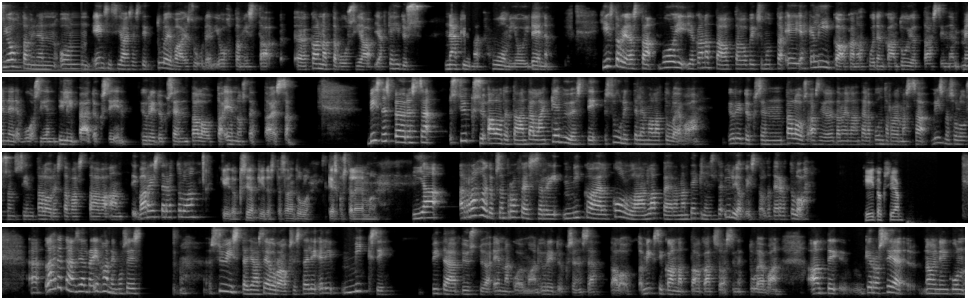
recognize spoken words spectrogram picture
Talousjohtaminen on ensisijaisesti tulevaisuuden johtamista, kannattavuus ja, ja kehitysnäkymät huomioiden. Historiasta voi ja kannattaa ottaa opiksi, mutta ei ehkä liikaa kannata kuitenkaan tuijottaa sinne menneiden vuosien tilinpäätöksiin yrityksen taloutta ennustettaessa. Businesspöydässä syksy aloitetaan tällainen kevyesti suunnittelemalla tulevaa. Yrityksen talousasioita meillä on täällä puntaroimassa Visma Solutionsin taloudesta vastaava Antti Varis, tervetuloa. Kiitoksia, kiitos, että sain tulla keskustelemaan. Ja rahoituksen professori Mikael Kollaan Lappeenrannan teknilliseltä yliopistolta, tervetuloa. Kiitoksia. Lähdetään sieltä ihan niin kuin siis syistä ja seurauksista, eli, eli miksi pitää pystyä ennakoimaan yrityksensä taloutta? Miksi kannattaa katsoa sinne tulevaan? Antti, kerro sinä noin niin kuin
